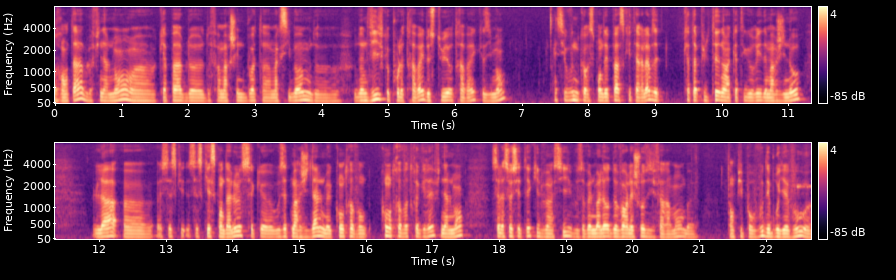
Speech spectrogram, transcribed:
rentable finalement, euh, capable de, faire marcher une boîte un maximum, de, ne vivre que pour le travail, de se tuer au travail quasiment. Et si vous ne correspondez pas à ce critère-là, vous êtes catapulté dans la catégorie des marginaux. Là, euh, c'est ce, qui- est scandaleux, c'est que vous êtes marginal, mais contre, vo- contre votre gré finalement. C'est la société qui le veut ainsi. Vous avez le malheur de voir les choses différemment. ben, tant pis pour vous, débrouillez-vous. euh,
